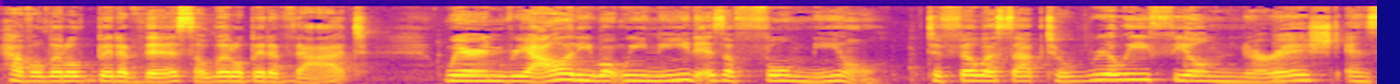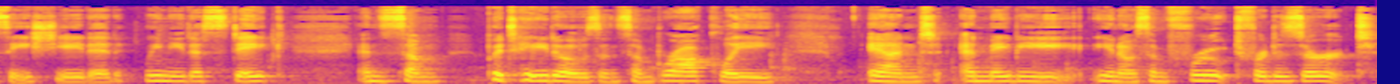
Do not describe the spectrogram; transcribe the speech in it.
have a little bit of this, a little bit of that." Where in reality what we need is a full meal to fill us up to really feel nourished and satiated. We need a steak and some potatoes and some broccoli and and maybe, you know, some fruit for dessert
